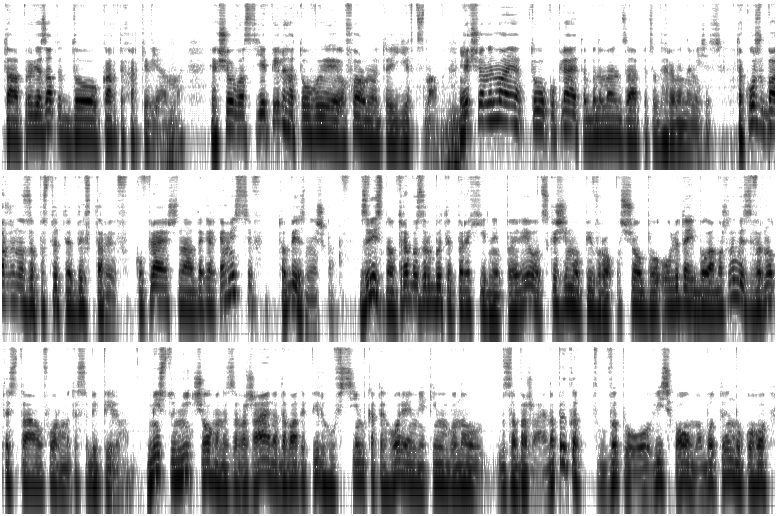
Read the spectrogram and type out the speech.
Та прив'язати до карти харків'янина. Якщо у вас є пільга, то ви оформлюєте її в ЦНАП. Якщо немає, то купляєте абонемент за 500 гривень на місяць. Також бажано запустити див-тариф. Купляєш на декілька місяців, тобі знижка. Звісно, треба зробити перехідний період, скажімо, півроку, щоб у людей була можливість звернутися та оформити собі пільгу. Місту нічого не заважає надавати пільгу всім категоріям, яким воно забажає. Наприклад, ВПО, військовим або тим, у кого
